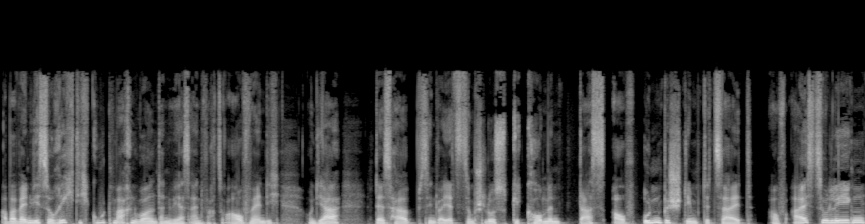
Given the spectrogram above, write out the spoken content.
Aber wenn wir es so richtig gut machen wollen, dann wäre es einfach zu aufwendig. Und ja, deshalb sind wir jetzt zum Schluss gekommen, das auf unbestimmte Zeit auf Eis zu legen.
